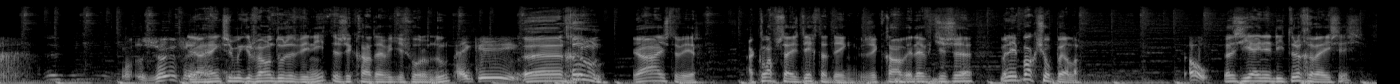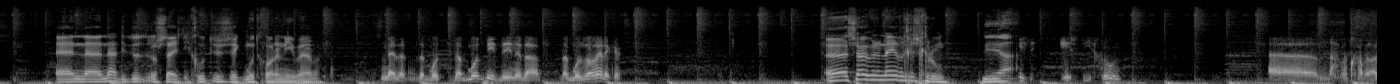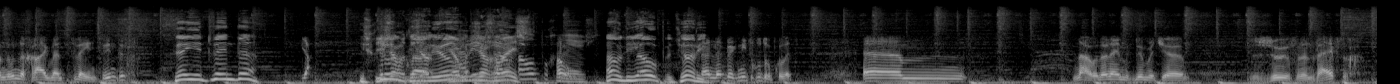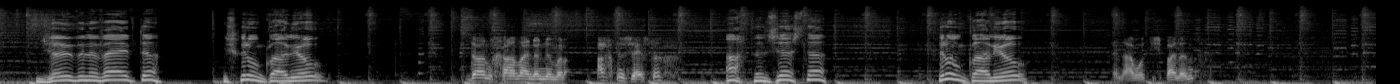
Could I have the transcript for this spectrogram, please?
97. ja, Henk zijn microfoon doet het weer niet, dus ik ga het eventjes voor hem doen. Henkie. Eh, groen. Ja, hij is er weer. Hij klapt steeds dicht, dat ding. Dus ik ga weer eventjes eh, meneer Bakshop bellen. Oh. Dat is die ene die terug geweest is. En eh, nou, die doet het nog steeds niet goed, dus ik moet gewoon een nieuwe hebben. Nee, dat, dat, moet, dat moet niet, inderdaad. Dat moet wel werken. Eh 97 is groen. Ja. Is, is die groen? Ehm, nou, wat gaan we dan doen? Dan ga ik naar 22. 22? Ja. Is Die is groen, die Claudio? ja, maar die is al geweest. open geweest. Oh, die open, sorry. Dan heb ik niet goed opgelet. Ehm, nou, dan neem ik nummertje 57. 57. Is groen, Claudio. Dan gaan wij naar nummer 68. 68. Groen, Claudio. En nou wordt die spannend.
